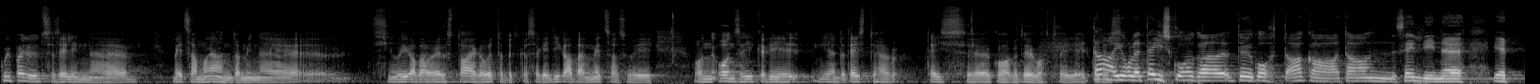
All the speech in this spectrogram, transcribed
kui palju üldse selline metsamajandamine sinu igapäevaelust aega võtab, et kas sa käid iga päev metsas või on, on see ikkagi nii-öelda täistöö, täiskohaga töökoht või? ta kuidas? ei ole täiskohaga töökoht, aga ta on selline, et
